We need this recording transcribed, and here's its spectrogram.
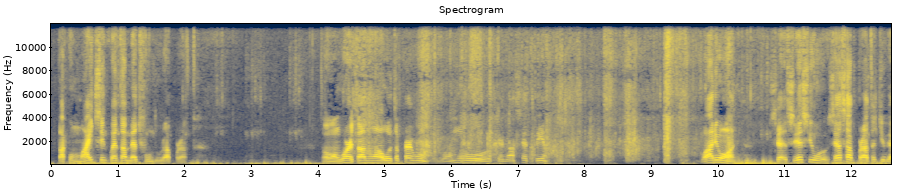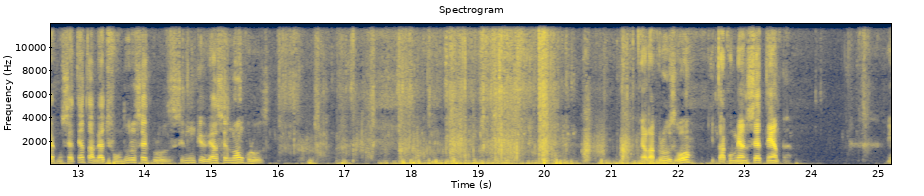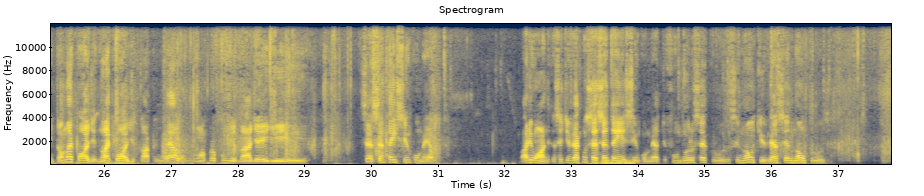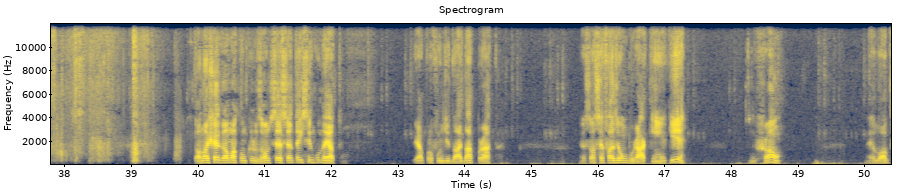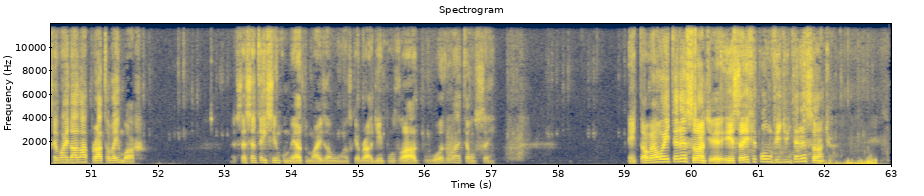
Está com mais de 50 metros de fundura a prata. Então vamos voltar numa outra pergunta. Vamos chegar a 70. Variônica. Se, se, esse, se essa prata tiver com 70 metros de fundura, você cruza. Se não tiver, você não cruza. ela cruzou e está com menos 70 então nós pode nós pode estar tá com ela numa profundidade aí de 65 metros variônica se tiver com 65 metros de fundura você cruza se não tiver você não cruza então nós chegamos à conclusão de 65 metros é a profundidade da prata é só você fazer um buraquinho aqui no chão é logo você vai dar na prata lá embaixo. É 65 metros, mais umas quebradinhas para uns lados, para o outro, vai ter uns 100. Então é interessante, esse aí ficou um vídeo interessante.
